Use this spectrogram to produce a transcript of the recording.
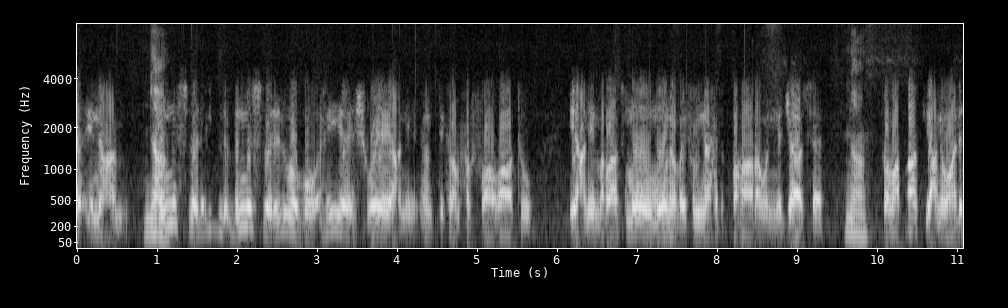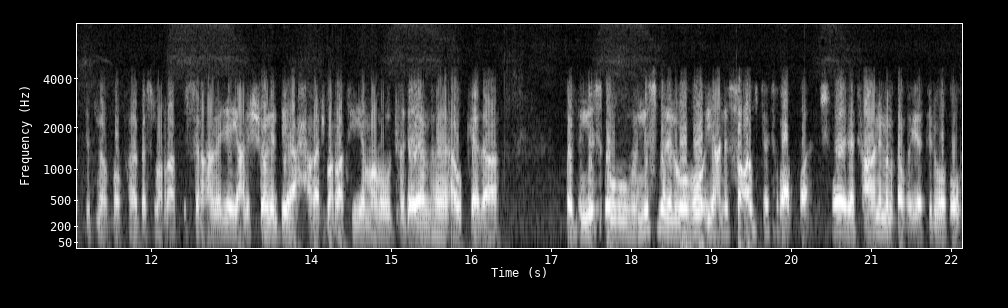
إي نعم. نعم. بالنسبة لل... بالنسبة للوضوء هي شوية يعني هم تكرم حفاظات. يعني مرات مو مو نظيف من ناحية الطهارة والنجاسة. نعم. فمرات يعني والدتي تنظفها بس مرات تصير عملية يعني شلون بيها حرج؟ مرات هي ما موجودة يمها أو كذا. فبالنسبة وبالنسبة للوضوء يعني صعب تتوضأ شوية تعاني من قضية الوضوء.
